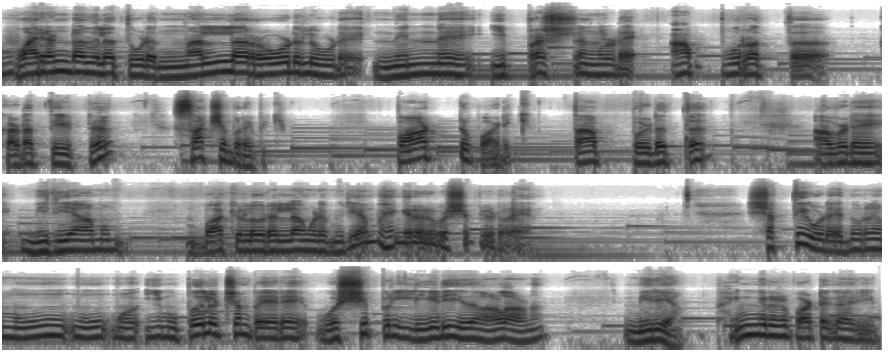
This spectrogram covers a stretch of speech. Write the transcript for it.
വരണ്ട നിലത്തൂടെ നല്ല റോഡിലൂടെ നിന്നെ ഈ പ്രശ്നങ്ങളുടെ അപ്പുറത്ത് കടത്തിയിട്ട് സാക്ഷ്യം പറയിപ്പിക്കും പാട്ട് പാടിക്കും. താപ്പെടുത്ത് അവിടെ മിരിയാമും ബാക്കിയുള്ളവരെല്ലാം കൂടെ. മിരിയാം ഭയങ്കര ഒരു വർഷിപ്പ് ലീഡറായിരുന്നു ശക്തിയോടെ എന്ന് പറഞ്ഞാൽ മൂ ഈ മുപ്പത് ലക്ഷം പേരെ വർഷിപ്പിൽ ലീഡ് ചെയ്ത ആളാണ് മിരിയാം. ഭയങ്കര ഒരു പാട്ടുകാരിയും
